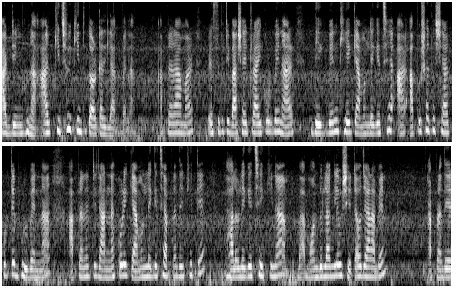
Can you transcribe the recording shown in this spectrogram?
আর ডিম ভুনা, আর কিছুই কিন্তু তরকারি লাগবে না। আপনারা আমার রেসিপিটি বাসায় ট্রাই করবেন আর দেখবেন, খেয়ে কেমন লেগেছে। আর আপুর সাথে শেয়ার করতে ভুলবেন না। আপনারা এটি রান্না করে কেমন লেগেছে আপনাদের খেতে, ভালো লেগেছে কি না বা মন্দ লাগলেও সেটাও জানাবেন। আপনাদের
